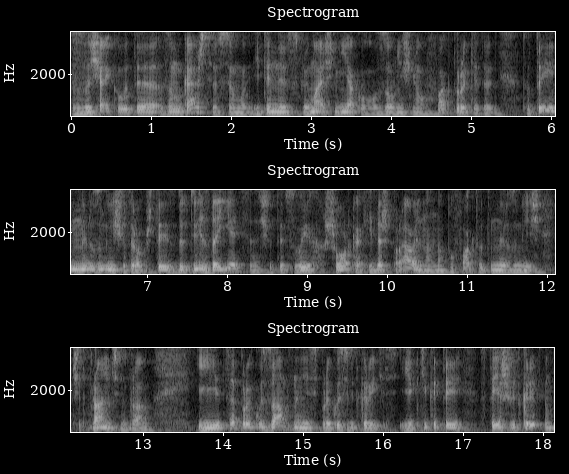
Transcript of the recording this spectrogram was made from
зазвичай, коли ти замикаєшся в цьому і ти не сприймаєш ніякого зовнішнього фактору, який ти, то ти не розумієш, що ти робиш. Ти, тобі здається, що ти в своїх шорках йдеш правильно, але по факту ти не розумієш, чи ти правильно, чи неправильно. І це про якусь замкненість, про якусь відкритість. І як тільки ти стаєш відкритим,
